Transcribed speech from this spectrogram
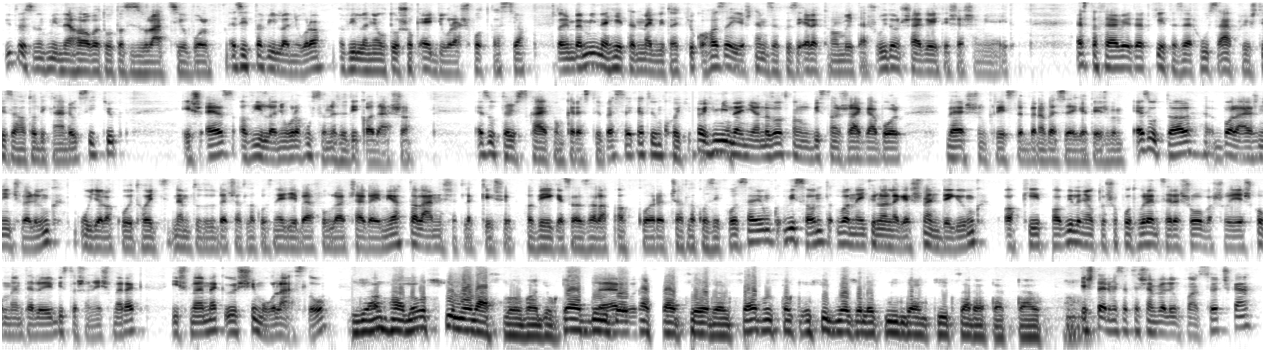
Üdvözlünk minden hallgatót az izolációból. Ez itt a Villanyóra, a Villanyautósok egy órás podcastja, amiben minden héten megvitatjuk a hazai és nemzetközi elektromobilitás újdonságait és eseményeit. Ezt a felvételt 2020. április 16-án rögzítjük, és ez a Villanyóra 25. adása. Ezúttal is Skype-on keresztül beszélgetünk, hogy, hogy mindannyian az otthonunk biztonságából vehessünk részt ebben a beszélgetésben. Ezúttal Balázs nincs velünk, úgy alakult, hogy nem tudott becsatlakozni egyéb elfoglaltságai miatt, talán esetleg később, ha végez azzal, akkor csatlakozik hozzájunk. Viszont van egy különleges vendégünk, aki a villanyautósopot rendszeres olvasói és kommentelői biztosan ismerek, ismernek, ő Simó László. Igen, aki... hello, Simó László vagyok. Erdélyből, Megpercéről szervusztok, és üdvözlök mindenkit szeretettel. És természetesen velünk van Szöcske,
